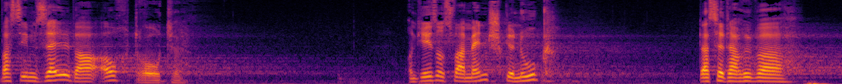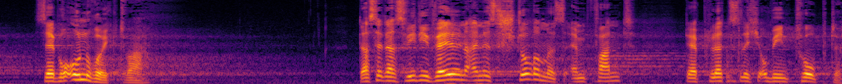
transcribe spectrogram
was ihm selber auch drohte. Und Jesus war Mensch genug, dass er darüber sehr beunruhigt war, dass er das wie die Wellen eines Sturmes empfand, der plötzlich um ihn tobte.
